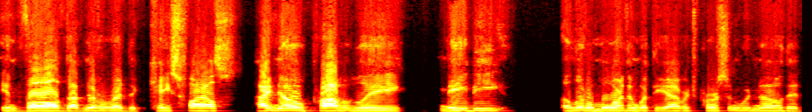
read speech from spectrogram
involved. I've never read the case files. I know probably maybe a little more than what the average person would know that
